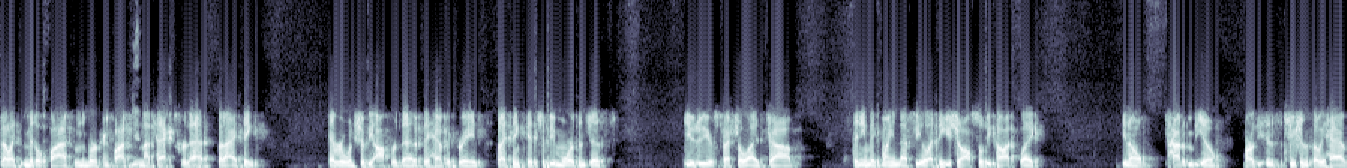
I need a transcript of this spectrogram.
that like the middle class and the working class is not taxed for that. But I think everyone should be offered that if they have the grades. But I think it should be more than just you do your specialized job, then you make money in that field. I think you should also be taught like, you know, how to you know, are these institutions that we have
